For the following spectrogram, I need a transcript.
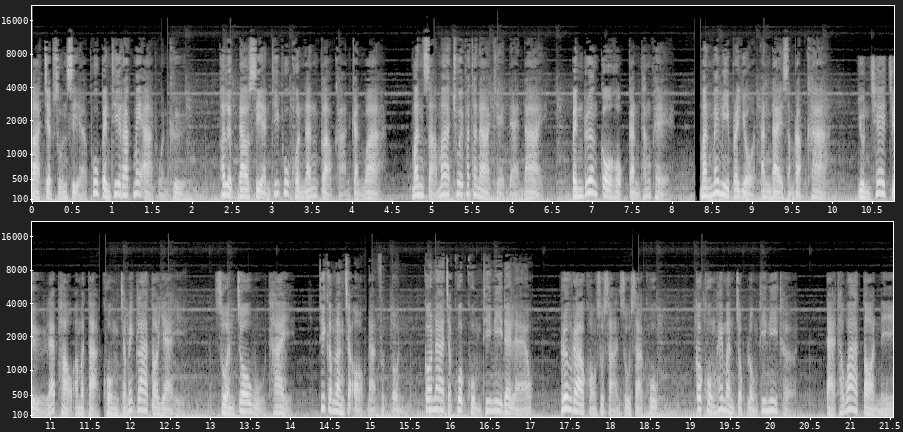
บาดเจ็บสูญเสียผู้เป็นที่รักไม่อาจหวนคืน ผลึกดาวเซียนที่ผู้คนนั้นกล่าวขานกันว่า มันสามารถช่วยพัฒนาเขตแดนได้ เป็นเรื่องโกหกกันทั้งเพ มันไม่มีประโยชน์อันใดสำหรับข้าหยุนเช่จื่อและเผ่าอมตะคงจะไม่กล้าต่อแยอีก ส่วนโจวหูไท ที่กำลังจะออกด่านฝึกตน ก็น่าจะควบคุมที่นี่ได้แล้ว เรื่องราวของสุสานซูซาคุ ก็คงให้มันจบลงที่นี่เถิด แต่ทว่าตอนนี้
